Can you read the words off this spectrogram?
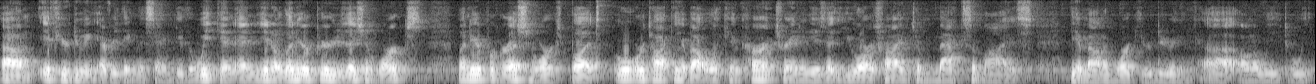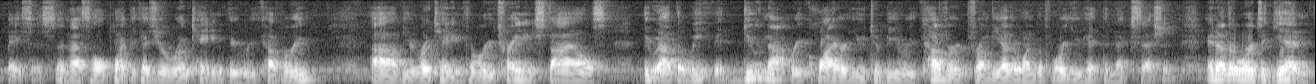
um, if you're doing everything the same through the week. And, and, you know, linear periodization works, linear progression works, but what we're talking about with concurrent training is that you are trying to maximize the amount of work you're doing uh, on a week to week basis. And that's the whole point because you're rotating through recovery uh, you're rotating through training styles throughout the week that do not require you to be recovered from the other one before you hit the next session. In other words, again,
